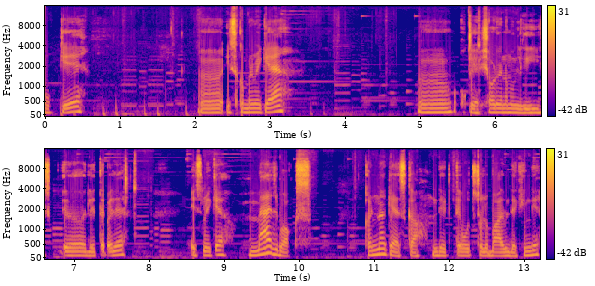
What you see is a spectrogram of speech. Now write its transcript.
ओके। आ, इस कमरे में क्या है? ओके शॉर्ट गन मिल गई लेते पहले। इसमें क्या? मैच बॉक्स करना क्या इसका? देखते हैं, वो तो चलो बाद में देखेंगे।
